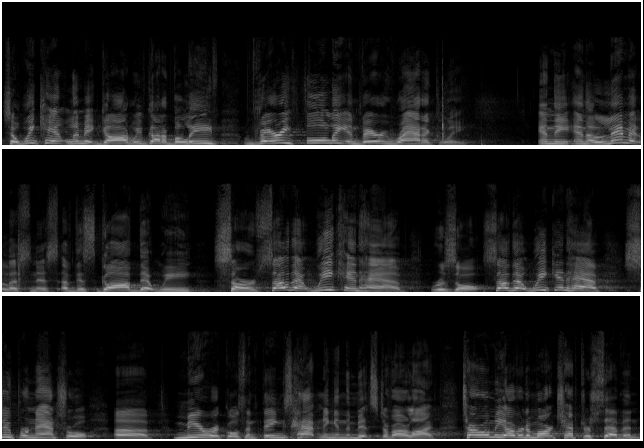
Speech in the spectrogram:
So we can't limit God. We've got to believe very fully and very radically and the, and the limitlessness of this God that we serve so that we can have results, so that we can have supernatural uh, miracles and things happening in the midst of our life. Turn with me over to Mark chapter 7.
